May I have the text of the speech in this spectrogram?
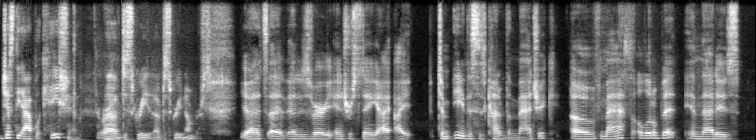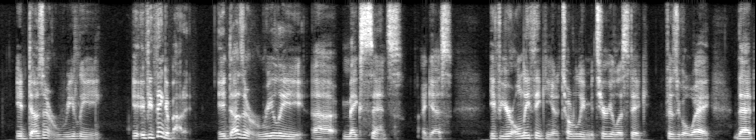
just the application of discrete of discrete numbers. Yeah, it's uh, it is very interesting. I, I to me this is kind of the magic of math a little bit, and that is it doesn't really, if you think about it, it doesn't really uh, make sense, I guess, if you're only thinking in a totally materialistic physical way that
